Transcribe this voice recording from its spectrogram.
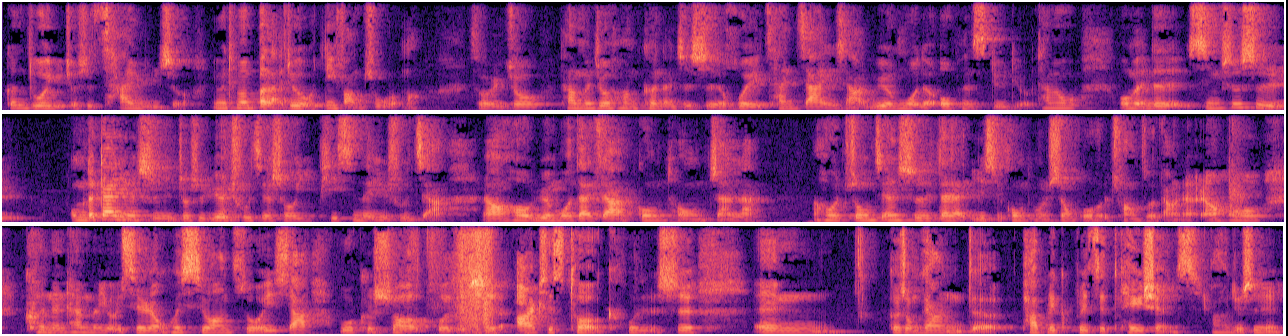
更多于就是参与者，因为他们本来就有地方住了嘛，所以就他们就很可能只是会参加一下月末的 Open Studio。他们我们的形式是，我们的概念是，就是月初接收一批新的艺术家，然后月末大家共同展览。然后中间是大家一起共同生活和创作，当然，然后可能他们有一些人会希望做一下 workshop，或者是 artist talk，或者是嗯各种各样的 public presentations，然后就是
